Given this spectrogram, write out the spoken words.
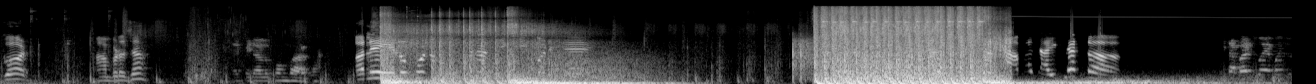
ગોડ સાંભળો છે પેલા લોકો ભાગો અલે એ લોકો કે? આ બાજુ આ બાજુ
